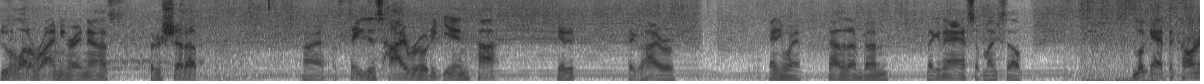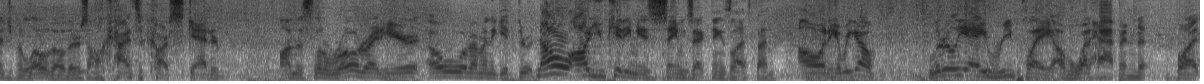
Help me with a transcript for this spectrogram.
Doing a lot of rhyming right now. Let's better shut up. All right, let's take this high road again. Ha, get it? Take the high road. Anyway, now that I'm done making an ass of myself. Look at the carnage below, though. There's all kinds of cars scattered on this little road right here. Oh, and I'm going to get through. No, are you kidding me? It's the same exact thing as last time. Oh, and here we go. Literally a replay of what happened, but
